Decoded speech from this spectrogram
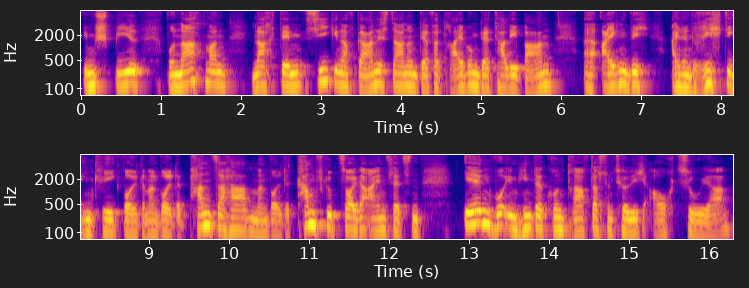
im Spiel, wonach man nach dem Sieg in Afghanistan und der Vertreibung der Taliban äh, eigentlich einen richtigen Krieg wollte. Man wollte Panzer haben, man wollte Kampfflugzeuge einsetzen irgendwo im Hintergrund traf das natürlich auch zu, ja.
